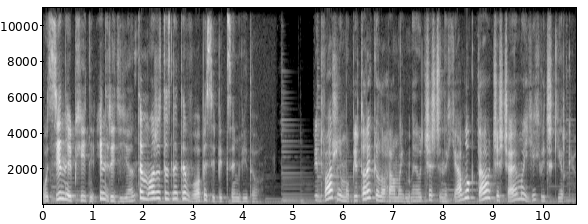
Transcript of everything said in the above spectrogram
Усі необхідні інгредієнти можете знайти в описі під цим відео. Відважуємо 1,5 кг неочищених яблук та очищаємо їх від шкірки.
